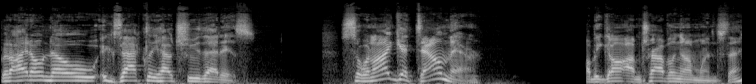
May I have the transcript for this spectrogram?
But I don't know exactly how true that is. So when I get down there, I'll be gone. I'm traveling on Wednesday.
